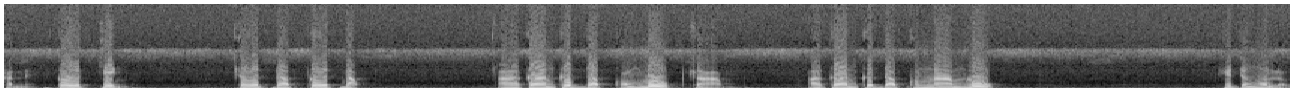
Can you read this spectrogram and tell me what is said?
ขันเนี่ยเกิดเก่ง เกิดดับเกิดดับ อาการเกิดดับของรูปสาม อาการเกิดดับของนามรูปคิดอย่างนั้นแล้ว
